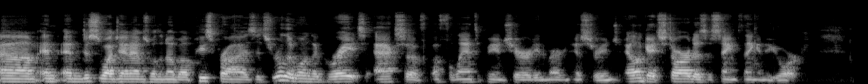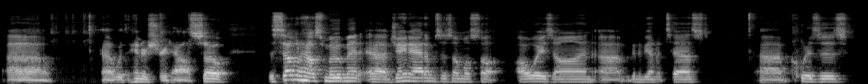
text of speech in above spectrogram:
Um, and, and this is why Jane Addams won the Nobel Peace Prize. It's really one of the great acts of, of philanthropy and charity in American history. And Ellen Gates Starr does the same thing in New York. Uh, with the Henry Street House. So the Settlement House movement, uh, Jane Addams is almost always on, um, going to be on a test, uh, quizzes,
